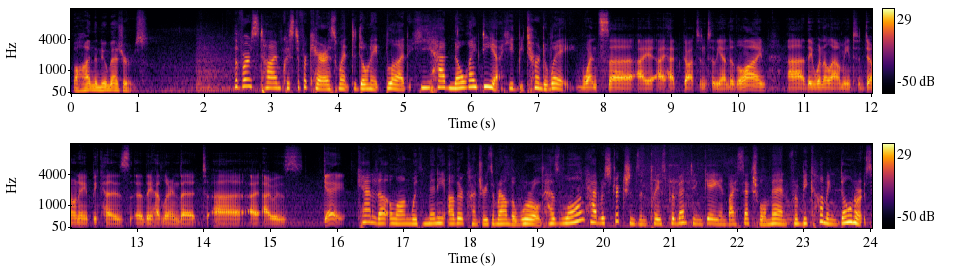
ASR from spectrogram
behind the new measures. The first time Christopher Karras went to donate blood, he had no idea he'd be turned away. Once uh, I, I, had gotten to the end of the line, uh, they wouldn't allow me to donate because uh, they had learned that uh, I, I was gay. Canada, along with many other countries around the world, has long had restrictions in place preventing gay and bisexual men from becoming donors.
